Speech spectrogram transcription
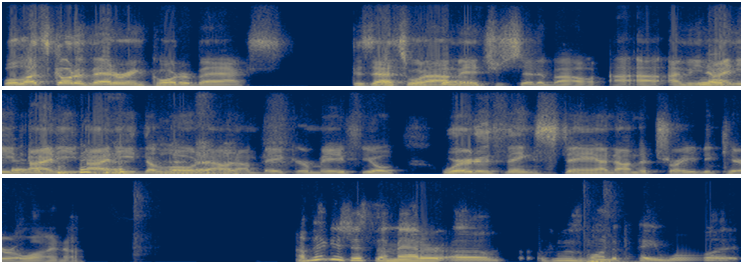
Well, let's go to veteran quarterbacks because that's what I'm interested about. I, I, I mean, I need, I need, I need the lowdown on Baker Mayfield. Where do things stand on the trade to Carolina? I think it's just a matter of who's going to pay what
